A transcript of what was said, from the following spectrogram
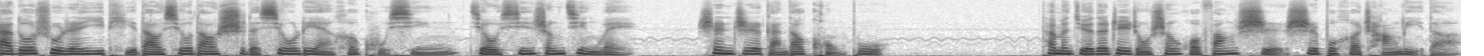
大多数人一提到修道士的修炼和苦行，就心生敬畏，甚至感到恐怖。他们觉得这种生活方式是不合常理的。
